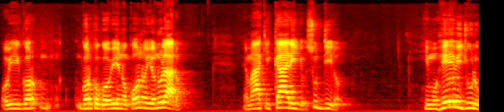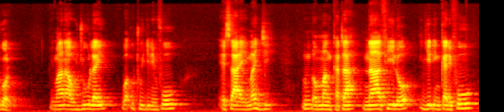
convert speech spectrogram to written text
o wi gorko go wino kono yo nulaɗo e maki kaarijo suddiɗo himo heewi juulugol imana o juulay waɓutuji ɗin fof e saayi majji ɗum ɗon mankata naafiilo jiɗin kadi fuu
